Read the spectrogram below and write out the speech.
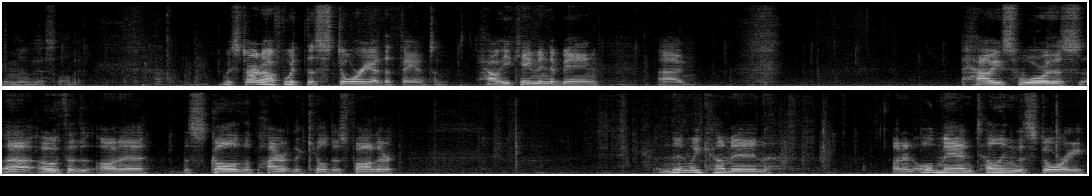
Move this a little bit. We start off with the story of the Phantom how he came into being, uh, how he swore this uh, oath of, on a, the skull of the pirate that killed his father. And then we come in on an old man telling the story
